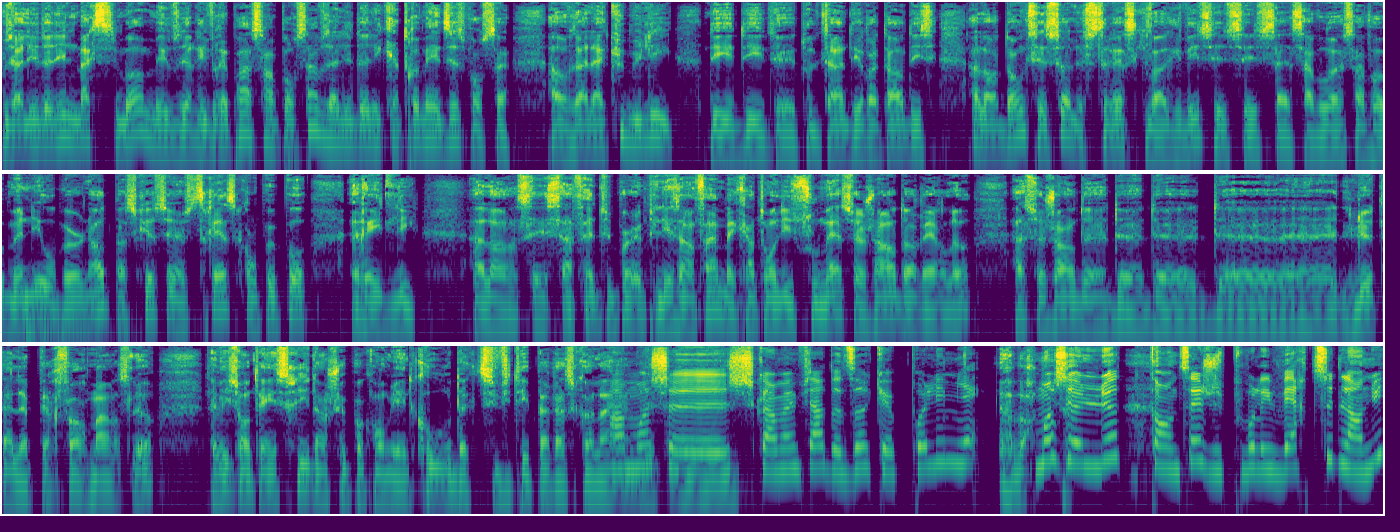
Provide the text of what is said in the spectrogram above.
vous allez donner le maximum, mais vous n'arriverez pas à 100 vous allez donner 90% Alors, vous allez accumuler des, des, tout le temps des retards. Des... Alors, donc, c'est ça le stress qui va arriver. C'est, ça, ça, va, ça va mener au burn-out parce que c'est un stress qu'on peut pas régler. Alors, c'est, ça fait du burn Puis les enfants, ben, quand on les soumet à ce genre d'horaire-là, à ce genre de, de, de, de, lutte à la performance-là, vous savez, ils sont inscrits dans je sais pas combien de cours d'activités parascolaires. Ah, moi, je, je, suis quand même fière de dire que pas les miens. Ah moi, je lutte contre ça pour les vertus de l'ennui.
